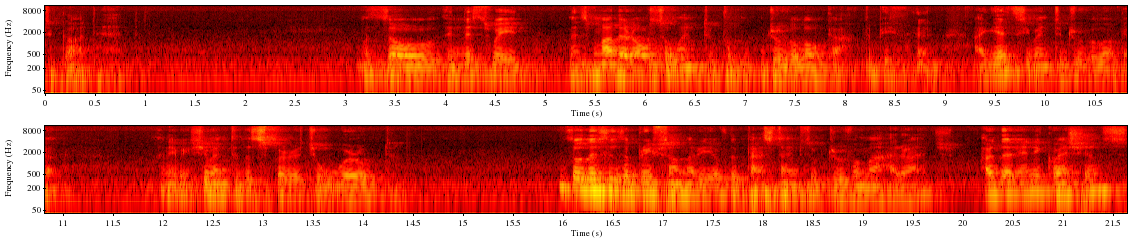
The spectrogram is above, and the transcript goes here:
to Godhead. So in this way, His mother also went to Dhruvaloka to be, I guess she went to Dhruvaloka. Anyway, she went to the spiritual world. So this is a brief summary of the pastimes of Dhruva Maharaj. Are there any questions?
